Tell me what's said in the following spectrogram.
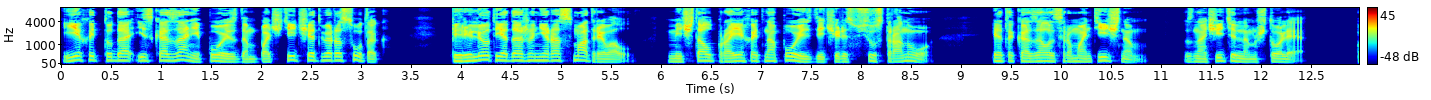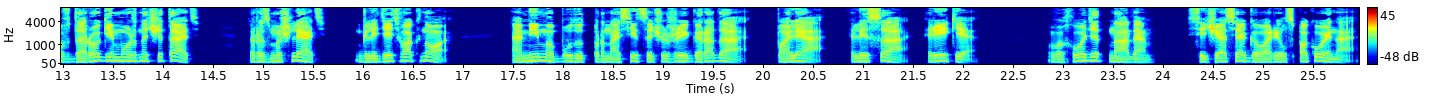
Ехать туда из Казани поездом почти четверо суток. Перелет я даже не рассматривал. Мечтал проехать на поезде через всю страну. Это казалось романтичным, значительным, что ли. В дороге можно читать, размышлять, глядеть в окно. А мимо будут проноситься чужие города, поля, леса, реки. Выходит, надо. Сейчас я говорил спокойно.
